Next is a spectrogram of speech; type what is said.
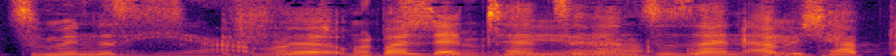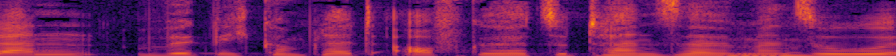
zumindest ja, für, um Balletttänzerin ja, zu sein. Okay. Aber ich habe dann wirklich komplett aufgehört zu tanzen, weil wenn man mhm. so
